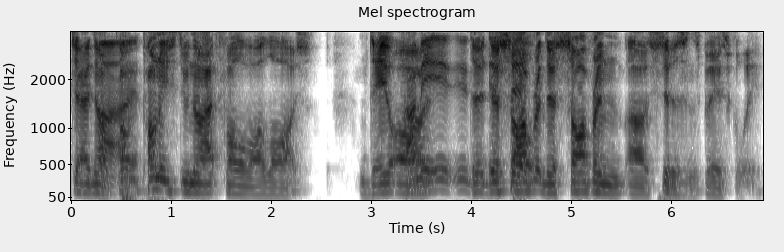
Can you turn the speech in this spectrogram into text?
Yeah, no, uh, ponies do not follow our laws. They are, I mean, it, it, they're, they're sovereign, they're sovereign, uh, citizens, basically.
